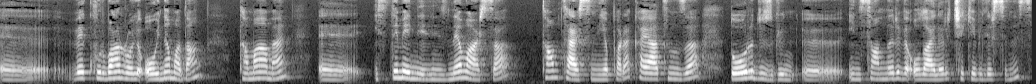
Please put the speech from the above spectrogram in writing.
ee, ve kurban rolü oynamadan tamamen e, istemediğiniz ne varsa tam tersini yaparak hayatınıza doğru düzgün e, insanları ve olayları çekebilirsiniz.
